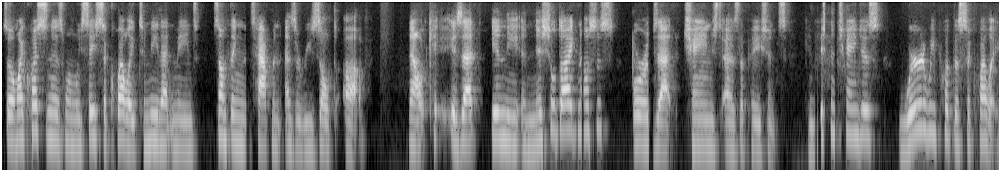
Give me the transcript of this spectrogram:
So my question is, when we say sequelae, to me that means something that's happened as a result of. Now, is that in the initial diagnosis, or is that changed as the patient's condition changes? Where do we put the sequelae?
